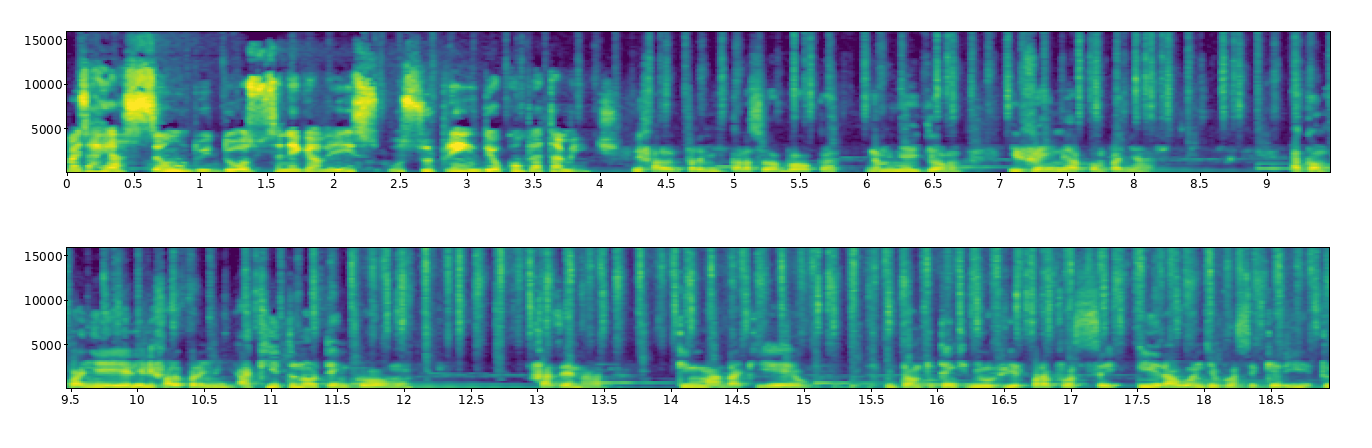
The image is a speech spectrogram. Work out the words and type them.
Mas a reação do idoso senegalês o surpreendeu completamente. Ele falou para mim: cala sua boca, no meu idioma, e vem me acompanhar. Acompanhei ele, ele falou para mim: aqui tu não tem como fazer nada. Quem manda aqui é eu. Então tu tem que me ouvir para você ir aonde você quer ir. Tu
